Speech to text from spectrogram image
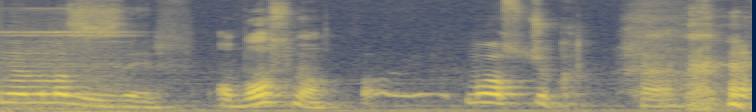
inanılmaz hızlı herif. O boss mu? Bosscuk. Ha.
